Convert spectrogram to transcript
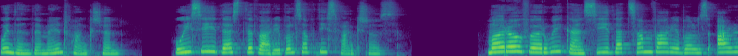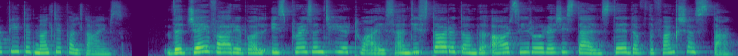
within the main function. We see thus the variables of these functions. Moreover, we can see that some variables are repeated multiple times. The j variable is present here twice and is stored on the R0 register instead of the function stack.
